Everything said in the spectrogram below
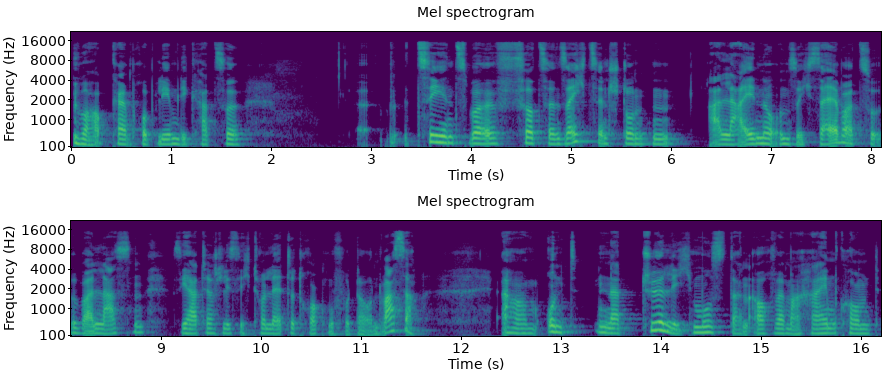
überhaupt kein Problem, die Katze 10, 12, 14, 16 Stunden alleine und sich selber zu überlassen. Sie hat ja schließlich Toilette, Trockenfutter und Wasser. Ähm, und natürlich muss dann auch, wenn man heimkommt,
